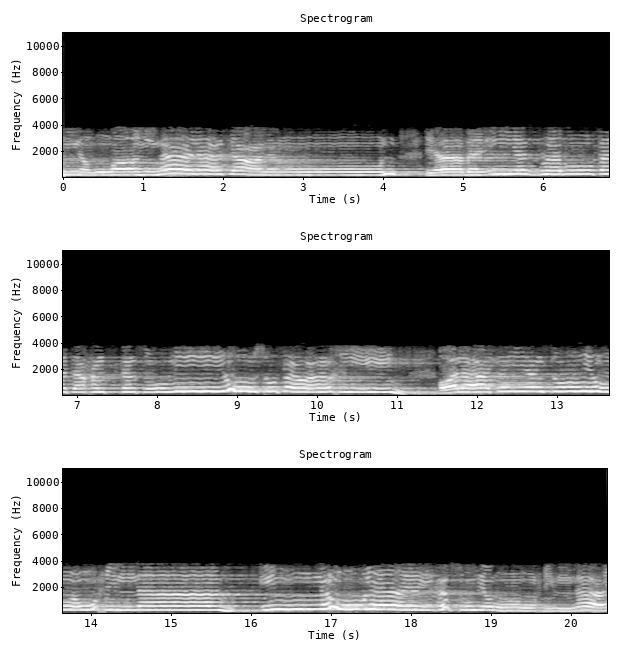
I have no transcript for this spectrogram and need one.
من الله ما لا تعلمون. يا بني يذهبوا فتحسسوا من يوسف وأخيه ولا تيأسوا من روح الله إنه لا ييأس من روح الله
